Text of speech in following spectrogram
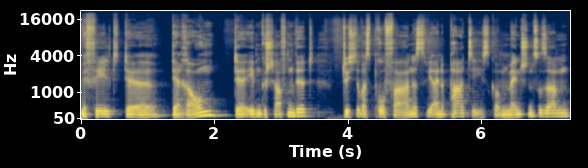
Mir fehlt der, der Raum, der eben geschaffen wird durch sowas Profanes wie eine Party. Es kommen Menschen zusammen,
